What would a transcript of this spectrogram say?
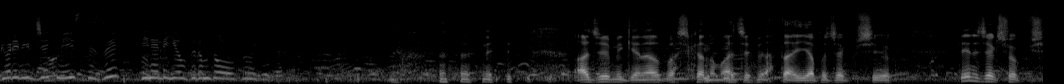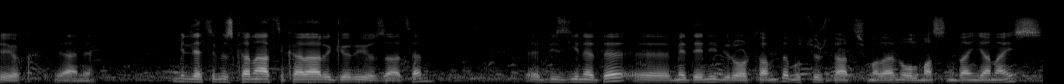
görebilecek miyiz sizi Binali Yıldırım'da olduğu gibi? Acemi genel başkanım, acemi hatayı yapacak bir şey yok. Deneyecek çok bir şey yok yani. Milletimiz kanaati kararı görüyor zaten. Ee, Biz yine de e, medeni bir ortamda bu tür tartışmaların olmasından yanayız.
